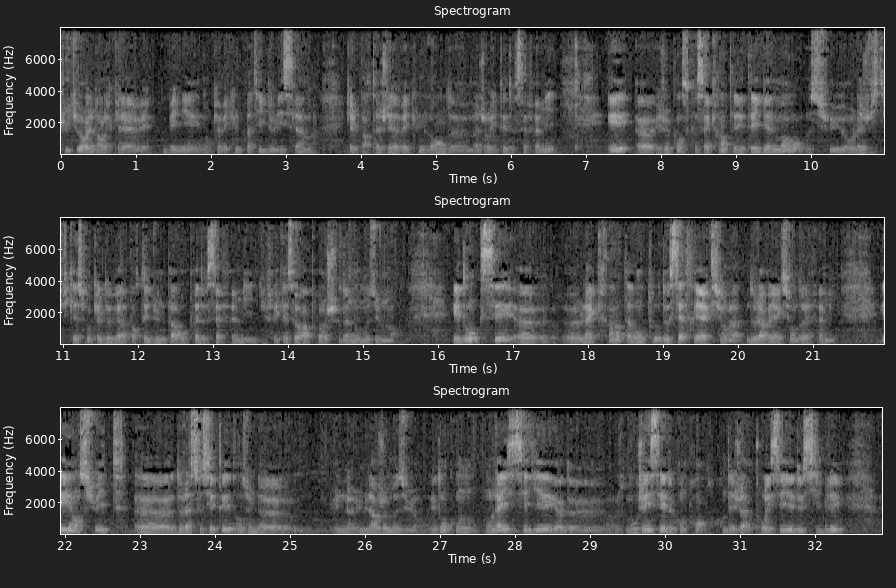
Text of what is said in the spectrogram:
culturelle dans laquelle elle avait baigné, donc avec une pratique de l'islam qu'elle partageait avec une grande majorité de sa famille, Et, et, je pense que sa crainte, elle était également sur la justification qu'elle devait apporter d'une part auprès de sa famille du fait qu'elle se rapproche d'un non-musulman. Et donc c'est la crainte avant tout de cette réaction-là, de la réaction de la famille. Et ensuite de la société dans une, large mesure. Et donc on, a essayé de... Donc j'ai essayé de comprendre déjà pour essayer de cibler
